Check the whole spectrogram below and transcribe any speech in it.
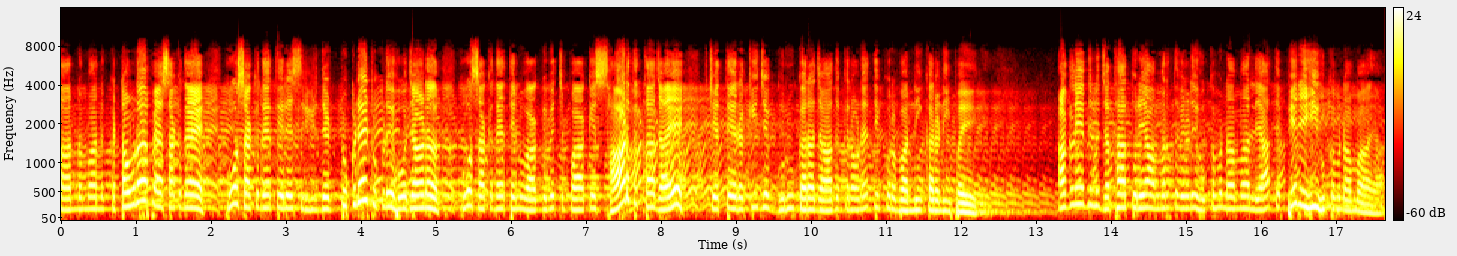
ਤਨ ਮਨ ਕਟਾਉਣਾ ਪੈ ਸਕਦਾ ਹੈ। ਹੋ ਸਕਦਾ ਹੈ ਤੇਰੇ ਸਰੀਰ ਦੇ ਟੁਕੜੇ ਟੁਕੜੇ ਹੋ ਜਾਣ, ਹੋ ਸਕਦਾ ਹੈ ਤੈਨੂੰ ਅੱਗ ਵਿੱਚ ਪਾ ਕੇ ਸਾੜ ਦਿੱਤਾ ਜਾਏ। ਚੇਤੇ ਰੱਖੀ ਜੇ ਗੁਰੂ ਘਰ ਆਜ਼ਾਦ ਕਰਾਉਣਾ ਤੇ ਕੁਰਬਾਨੀ ਕਰਨੀ ਪਏਗੀ ਅਗਲੇ ਦਿਨ ਜਥਾ ਤੁਰਿਆ, ਅੰਮ੍ਰਿਤ ਵੇਲੇ ਹੁਕਮਨਾਮਾ ਲਿਆ ਤੇ ਫਿਰ ਇਹੀ ਹੁਕਮਨਾਮਾ ਆਇਆ।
